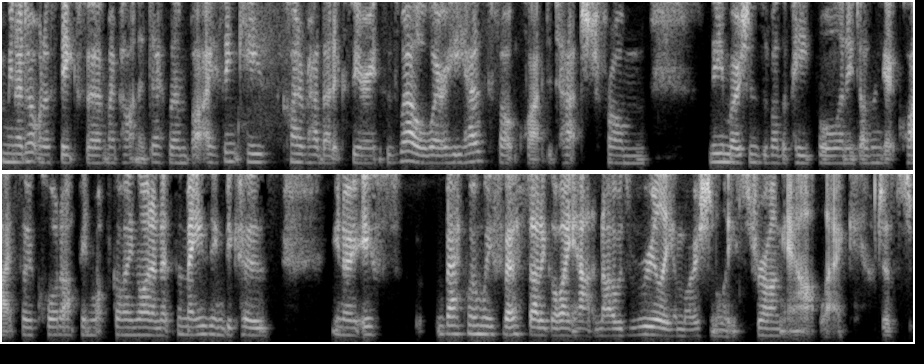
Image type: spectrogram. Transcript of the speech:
I mean, I don't want to speak for my partner Declan, but I think he's kind of had that experience as well, where he has felt quite detached from the emotions of other people, and he doesn't get quite so caught up in what's going on. And it's amazing because you know, if back when we first started going out and I was really emotionally strung out, like just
